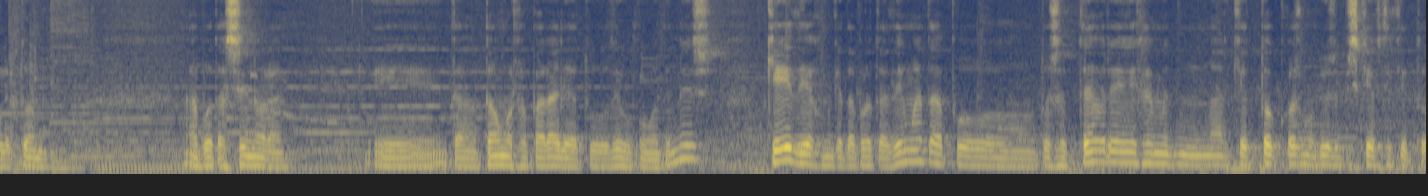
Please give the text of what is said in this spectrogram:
λεπτών από τα σύνορα τα, τα όμορφα παράλια του Δήμου Κομωτινής και ήδη έχουμε και τα πρώτα δείγματα. Από το Σεπτέμβριο είχαμε αρκετό κόσμο που επισκέφτηκε το,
